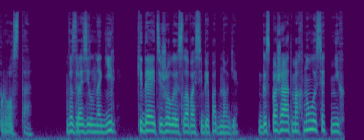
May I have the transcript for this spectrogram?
просто», — возразил Нагиль, кидая тяжелые слова себе под ноги. Госпожа отмахнулась от них,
